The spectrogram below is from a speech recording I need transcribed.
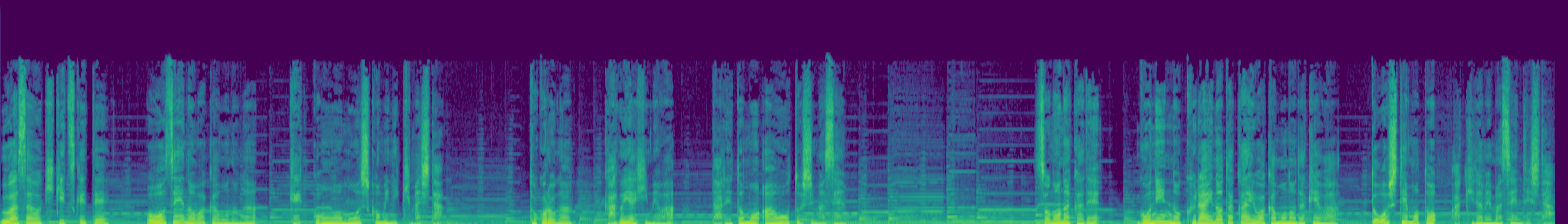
噂を聞きつけて大勢の若者が結婚を申し込みに来ました。ところがかぐや姫は誰とも会おうとしません。その中で5人の位の高い若者だけはどうしてもと諦めませんでした。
